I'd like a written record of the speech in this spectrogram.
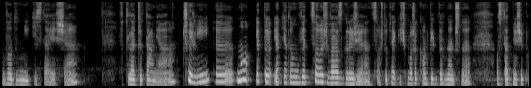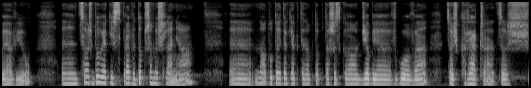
wodniki, zdaje się, w tle czytania, czyli, e, no, jak, to, jak ja to mówię, coś was gryzie, coś tutaj, jakiś może konflikt wewnętrzny ostatnio się pojawił, e, coś, były jakieś sprawy do przemyślenia. No tutaj tak jak ten, to ptaszysko dziobie w głowę, coś kracze, coś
